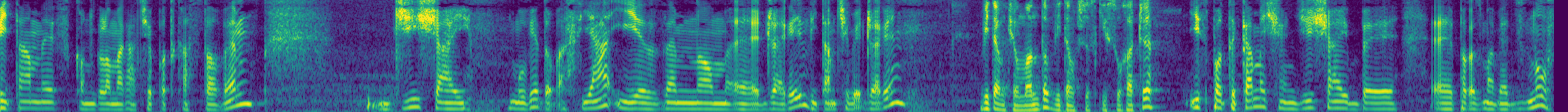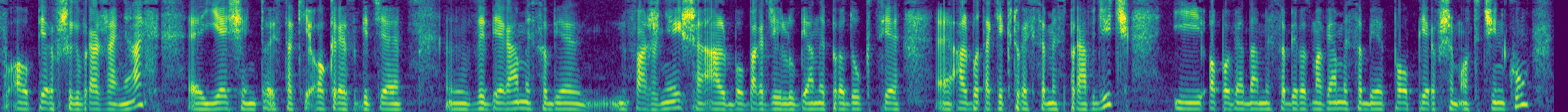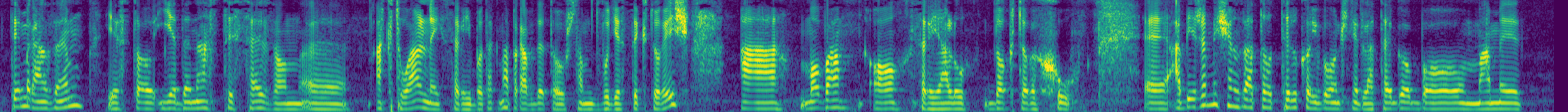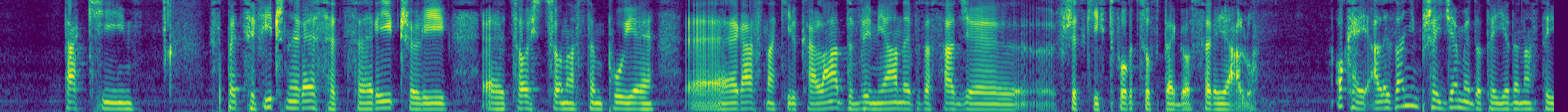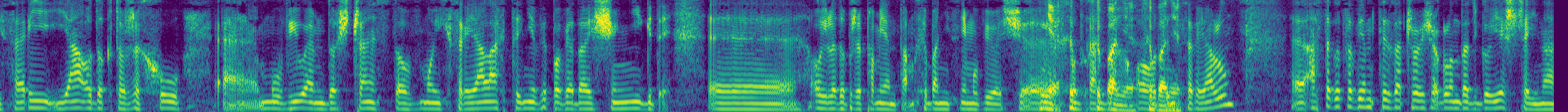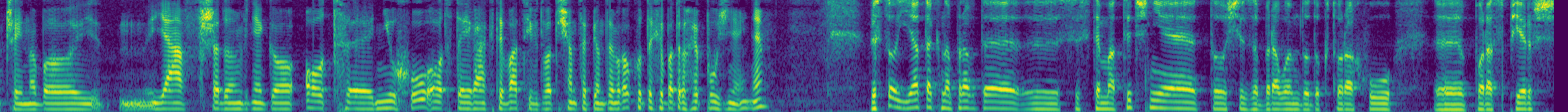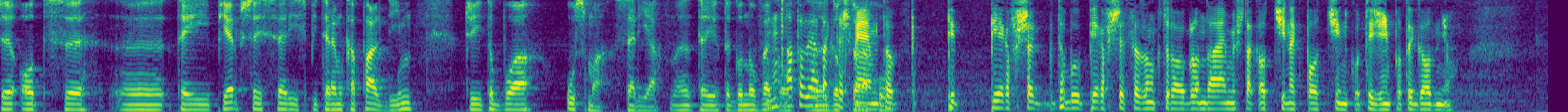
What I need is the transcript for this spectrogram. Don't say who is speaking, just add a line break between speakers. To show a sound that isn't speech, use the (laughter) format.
Witamy w konglomeracie podcastowym. Dzisiaj mówię do Was ja i jest ze mną e, Jerry. Witam Ciebie, Jerry.
Witam Cię, Mando, witam wszystkich słuchaczy.
I spotykamy się dzisiaj, by e, porozmawiać znów o pierwszych wrażeniach. E, jesień to jest taki okres, gdzie e, wybieramy sobie ważniejsze albo bardziej lubiane produkcje, albo takie, które chcemy sprawdzić i opowiadamy sobie, rozmawiamy sobie po pierwszym odcinku. Tym razem jest to jedenasty sezon aktualnej serii, bo tak naprawdę to już tam dwudziesty któryś, a mowa o serialu Doctor Who. E, a bierzemy się za to tylko i wyłącznie dlatego, bo mamy taki specyficzny reset serii, czyli e, coś, co następuje e, raz na kilka lat, wymianę w zasadzie wszystkich twórców tego serialu. Ok, ale zanim przejdziemy do tej jedenastej serii, ja o doktorze Hu e, mówiłem dość często w moich serialach, ty nie wypowiadałeś się nigdy. E, o ile dobrze pamiętam, chyba nic nie mówiłeś e,
nie,
w podcastach
chyba nie,
o
chyba
tym
nie.
serialu. E, a z tego co wiem, ty zacząłeś oglądać go jeszcze inaczej, no bo ja wszedłem w niego od e, Niuchu, od tej reaktywacji w 2005 roku, ty chyba trochę później, nie?
Wiesz to ja tak naprawdę y, systematycznie to się zabrałem do doktora Hu y, po raz pierwszy od y, tej pierwszej serii z Peterem Capaldim, czyli to była ósma seria tej, tego nowego
A to ja tak
też miałem.
Hu. To pierwsze, to był pierwszy sezon, który oglądałem już tak odcinek po odcinku, tydzień po tygodniu.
